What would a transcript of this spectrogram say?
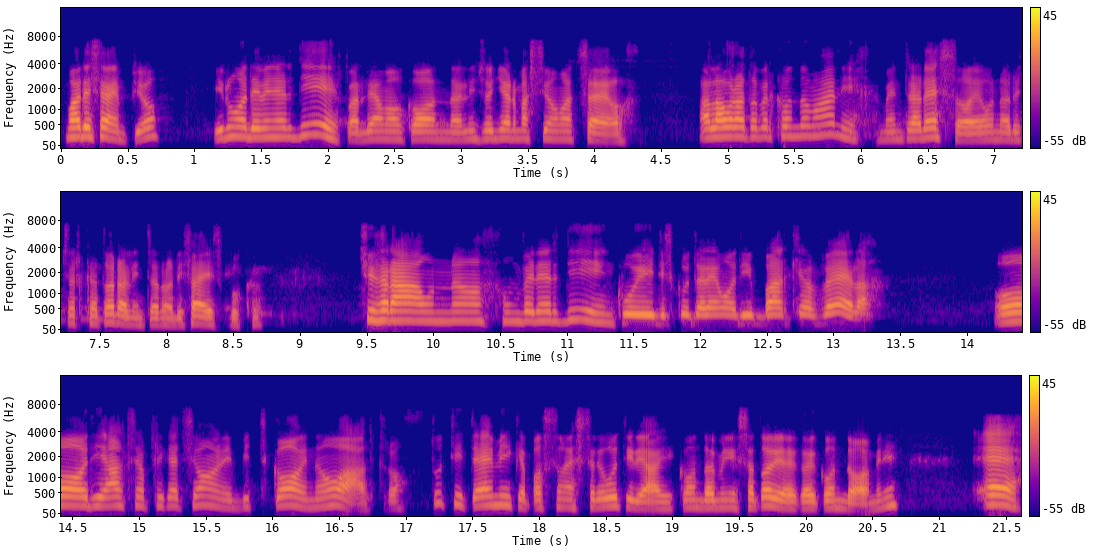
ma ad esempio in uno dei venerdì parliamo con l'ingegner Massimo Mazzeo, ha lavorato per Condomani, mentre adesso è un ricercatore all'interno di Facebook. Ci sarà un, un venerdì in cui discuteremo di barche a vela o di altre applicazioni, Bitcoin o altro, tutti temi che possono essere utili ai condoministatori e ai condomini e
